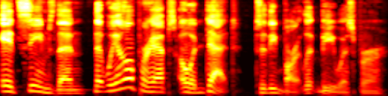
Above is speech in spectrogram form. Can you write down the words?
It seems then that we all perhaps owe a debt to the Bartlett Bee Whisperer.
